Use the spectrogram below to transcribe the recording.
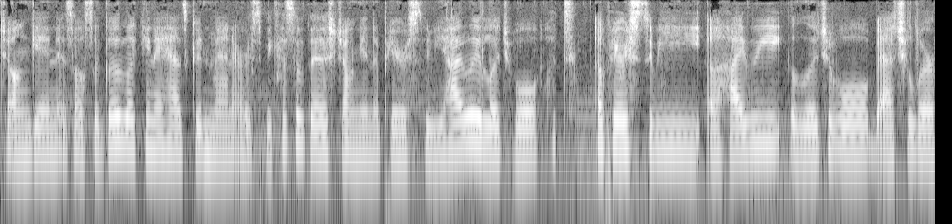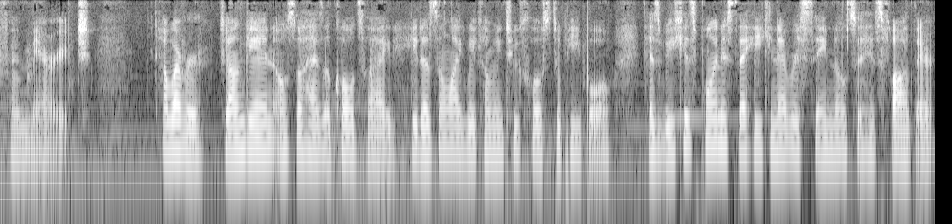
Jungin is also good looking and has good manners. Because of this, Jungin appears to be highly eligible. What appears to be a highly eligible bachelor for marriage. However, Jungin also has a cold side. He doesn't like becoming too close to people. His weakest point is that he can never say no to his father.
